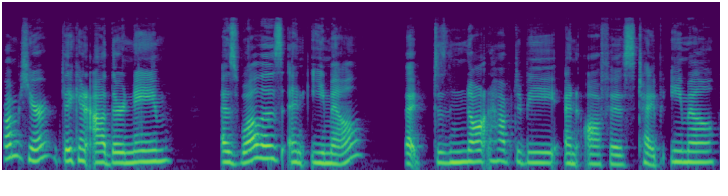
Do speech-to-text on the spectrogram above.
From here, they can add their name as well as an email that does not have to be an office type email,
